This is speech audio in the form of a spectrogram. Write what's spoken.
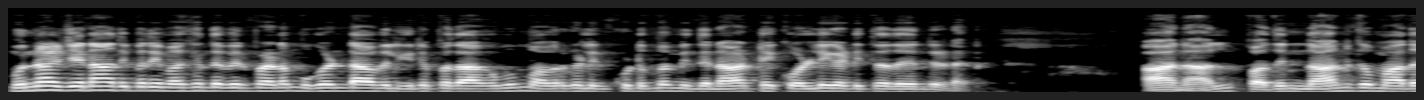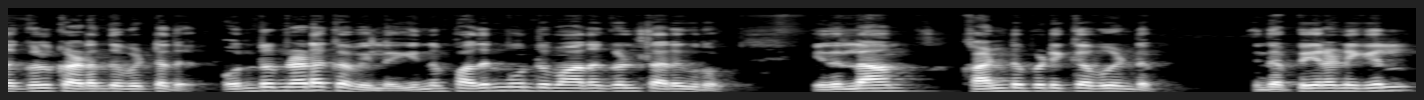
முன்னாள் ஜனாதிபதி மஹிந்தவின் பணம் உகண்டாவில் இருப்பதாகவும் அவர்களின் குடும்பம் இந்த நாட்டை கொள்ளையடித்தது என்றனர். ஆனால் பதினான்கு மாதங்கள் கடந்துவிட்டது ஒன்றும் நடக்கவில்லை. இன்னும் பதிமூன்று மாதங்கள் தருகிறோம். இதெல்லாம் கண்டுபிடிக்க வேண்டும். இந்த பேரணியில்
